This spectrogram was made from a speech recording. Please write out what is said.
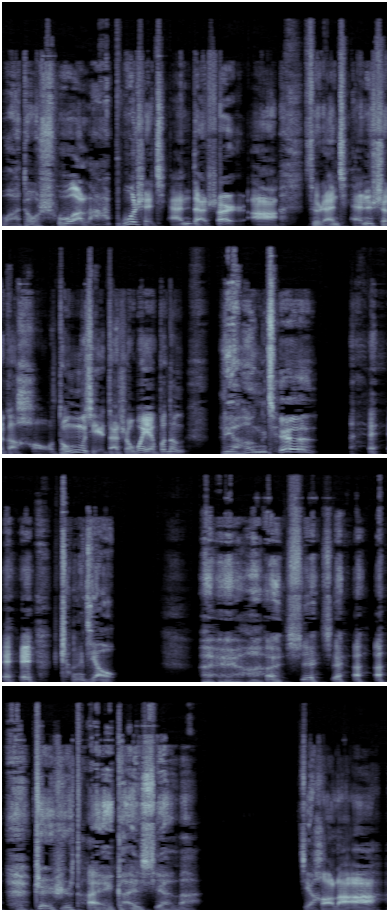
我都说了，不是钱的事儿啊。虽然钱是个好东西，但是我也不能两千，嘿嘿嘿，成交。哎呀，谢谢，真是太感谢了。记好了啊，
